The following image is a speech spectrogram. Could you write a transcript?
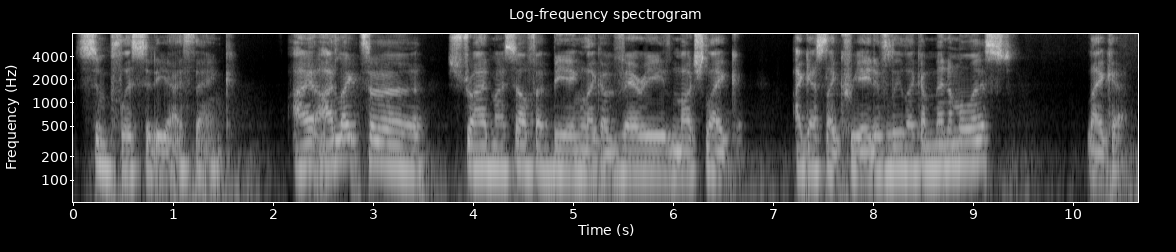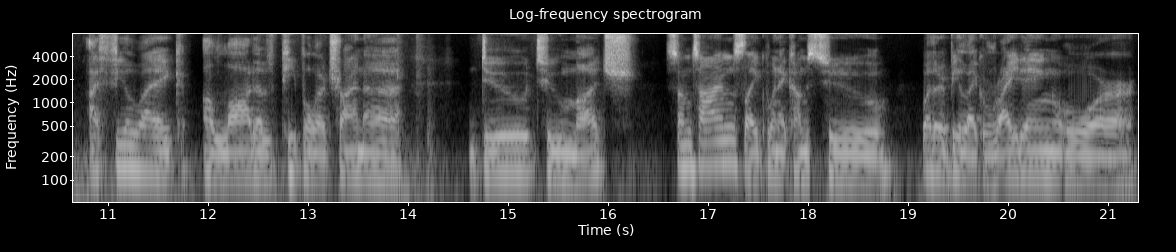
simplicity. I think. I I like to stride myself at being like a very much like, I guess like creatively like a minimalist. like I feel like a lot of people are trying to do too much sometimes like when it comes to whether it be like writing or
